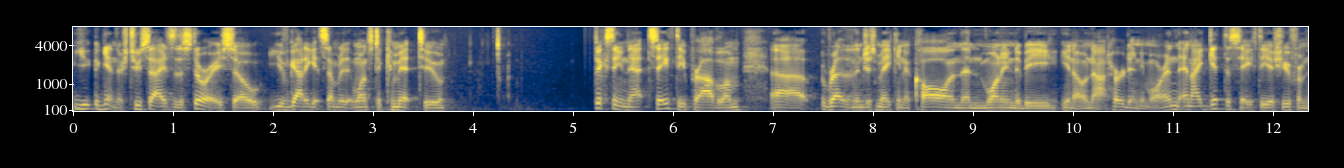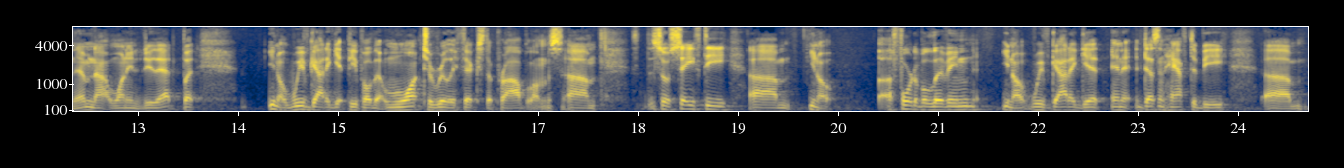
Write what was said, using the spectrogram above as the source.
you, again, there's two sides to the story. So you've got to get somebody that wants to commit to fixing that safety problem uh, rather than just making a call and then wanting to be you know not heard anymore. And, and I get the safety issue from them not wanting to do that, but you know we've got to get people that want to really fix the problems. Um, so safety, um, you know, affordable living. You know, we've got to get, and it doesn't have to be. Um,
